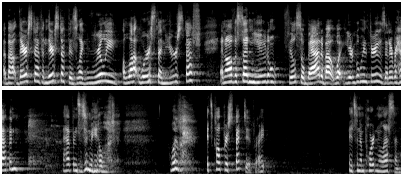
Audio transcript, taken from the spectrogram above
about their stuff, and their stuff is like really a lot worse than your stuff. And all of a sudden you don't feel so bad about what you're going through. Has that ever happened? It happens to me a lot. Well, it's called perspective, right? It's an important lesson.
